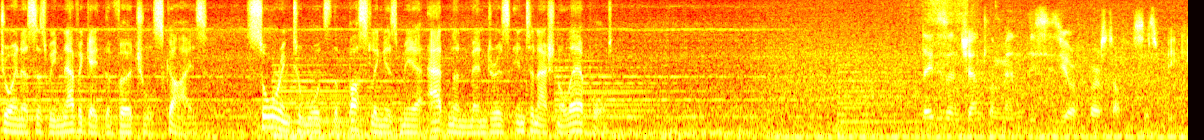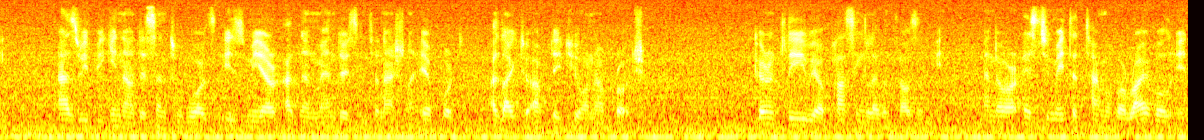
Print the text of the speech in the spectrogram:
Join us as we navigate the virtual skies, soaring towards the bustling Izmir Adnan Menderes International Airport. Ladies and gentlemen, this is your first officer speaking. As we begin our descent towards Izmir Adnan Menderes International Airport, I'd like to update you on our approach. Currently, we are passing 11,000 feet and our estimated time of arrival in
